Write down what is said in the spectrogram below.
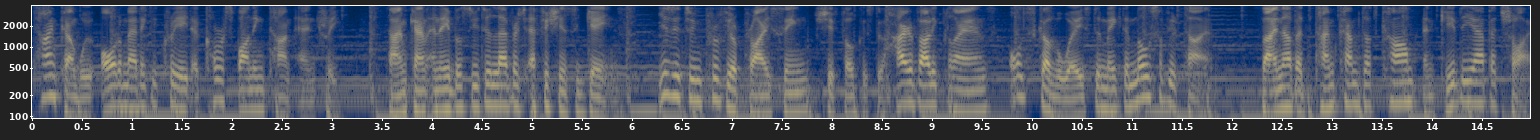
TimeCamp will automatically create a corresponding time entry. TimeCamp enables you to leverage efficiency gains. Use it to improve your pricing, shift focus to higher value clients, or discover ways to make the most of your time. Sign up at timecamp.com and give the app a try.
